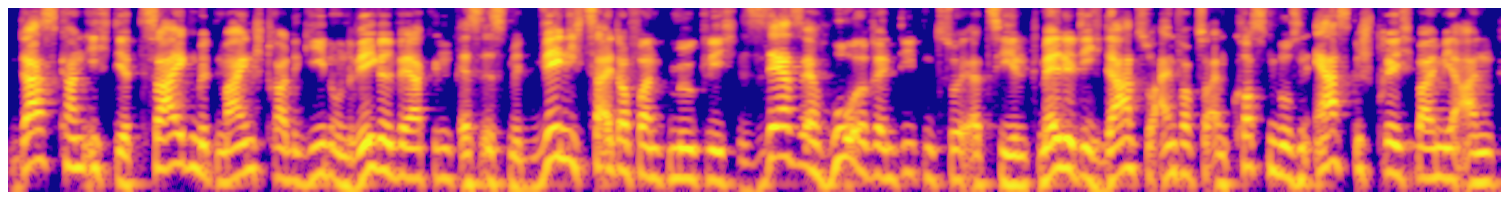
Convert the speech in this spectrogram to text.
das kann ich dir zeigen mit meinen Strategien und Regelwerken. Es ist mit wenig Zeitaufwand möglich, sehr, sehr hohe Renditen zu erzielen. Melde dich dazu einfach zu einem kostenlosen Erstgespräch bei mir an.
